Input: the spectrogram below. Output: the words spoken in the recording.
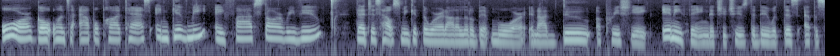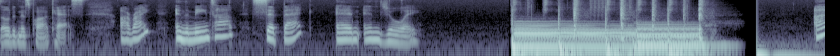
or go onto Apple Podcasts and give me a five star review. That just helps me get the word out a little bit more. And I do appreciate anything that you choose to do with this episode and this podcast. All right. In the meantime, sit back and enjoy. I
